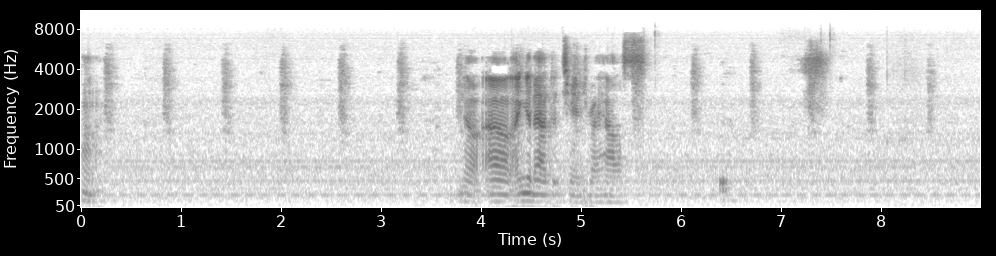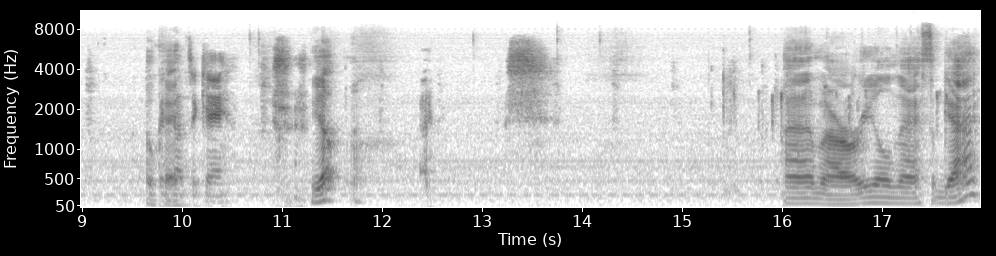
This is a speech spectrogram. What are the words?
Hmm. No, uh, I'm gonna have to change my house. If Okay. that's okay. Yep. I'm a real nice guy.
